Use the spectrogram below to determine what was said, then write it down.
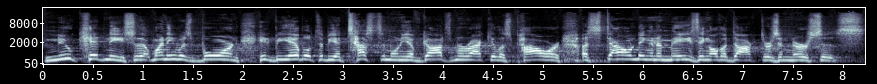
new kidneys so that when he was born, he'd be able to be a testimony of God's miraculous power, astounding and amazing all the doctors and nurses.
